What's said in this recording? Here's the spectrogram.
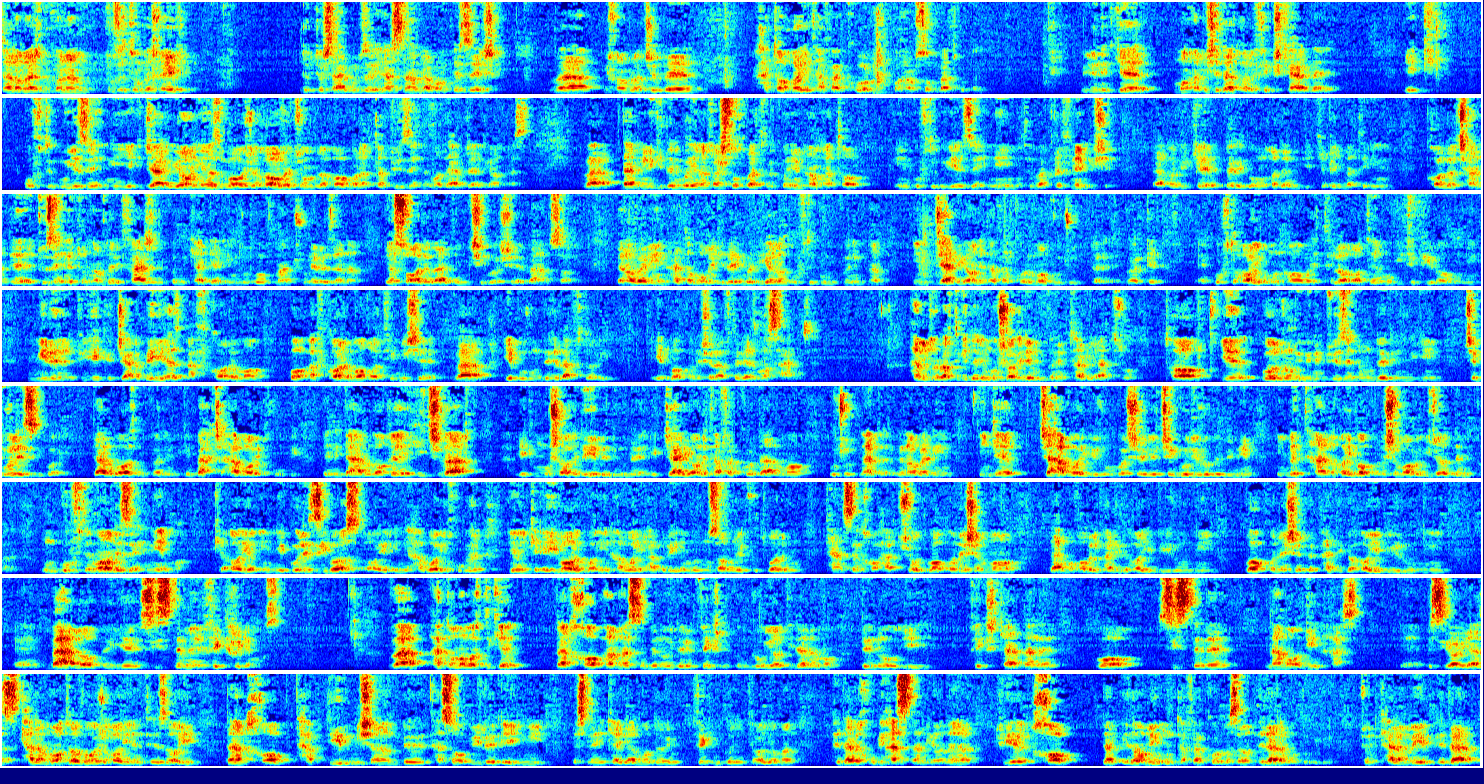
سلام عرض می‌کنم. روزتون بخیر. دکتر سرگلزایی هستم روانپزشک و می‌خوام راجع به خطاهای تفکر با هم صحبت بکنیم. می‌دونید که ما همیشه در حال فکر کرده یک گفتگوی ذهنی یک جریانی از واژه ها و جمله ها مرتب توی ذهن ما در جریان هست. و در حینی که داریم با یه نفر صحبت می‌کنیم هم حتی این گفتگوی ذهنی متوقف نمیشه. در حالی که برید به اون آدم میگید که قیمت این کالا چنده تو ذهنتون هم دارید فرض می‌کنید که اگر این رو گفت من چونه بزنم یا سوال بعدیم چی باشه و امثال. بنابراین حتی موقعی که داریم با دیگران گفتگو می‌کنیم هم این جریان تفکر ما وجود داره. انگار که گفته های اونها و اطلاعات محیط پیرامونی میره توی یک جعبه ای از افکار ما با افکار ما قاطی میشه و یه برونده رفتاری یه واکنش رفتاری از ما سر می‌زنه. همینطور وقتی که داریم مشاهده می‌کنیم طبیعت رو تا یه گل رو می‌بینیم توی ذهنمون داریم میگیم چه گل زیبایی. در باز می‌کنیم میگیم به چه هوای خوبی. یعنی در واقع هیچ وقت یک مشاهده بدون یک جریان تفکر در ما وجود نداره. بنابراین اینکه چه هوایی بیرون باشه یا چه گلی رو ببینیم این به تنهایی واکنش ما رو ایجاد نمی‌کنه. اون گفتمان ذهنی ما که آیا این یه گل زیباست آیا این یه هوای خوبه یا اینکه ای وای با این هوای ابری امروز مسابقه فوتبالمون کنسل خواهد شد. واکنش ما در مقابل پدیده های بیرونی واکنش به پدیده های بیرونی به علاوه سیستم فکری ماست. و حتی ما وقتی که در خواب هم هستیم به نوعی داریم فکر می‌کنیم. رویا دیدن ما به نوعی فکر کردن با سیستم نمادین هست. بسیاری از کلمات و واجه های انتظایی در خواب تبدیل میشن به تصاویر عینی. مثل اینکه اگر ما داریم فکر می‌کنیم که آیا من پدر خوبی هستم یا نه توی خواب در ادامه اون تفکر مثلا پدرمون رو ببینیم چون کلمه پدر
